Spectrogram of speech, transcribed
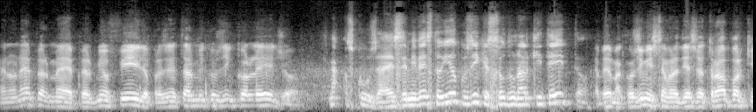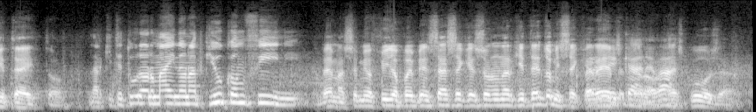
E non è per me, è per mio figlio, presentarmi così in collegio. Ma scusa, eh, se mi vesto io così che sono un architetto. Vabbè, ma così mi sembra di essere troppo architetto. L'architettura ormai non ha più confini. Vabbè, ma se mio figlio poi pensasse che sono un architetto mi seccherebbe. il cane, però. va. Eh, scusa.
